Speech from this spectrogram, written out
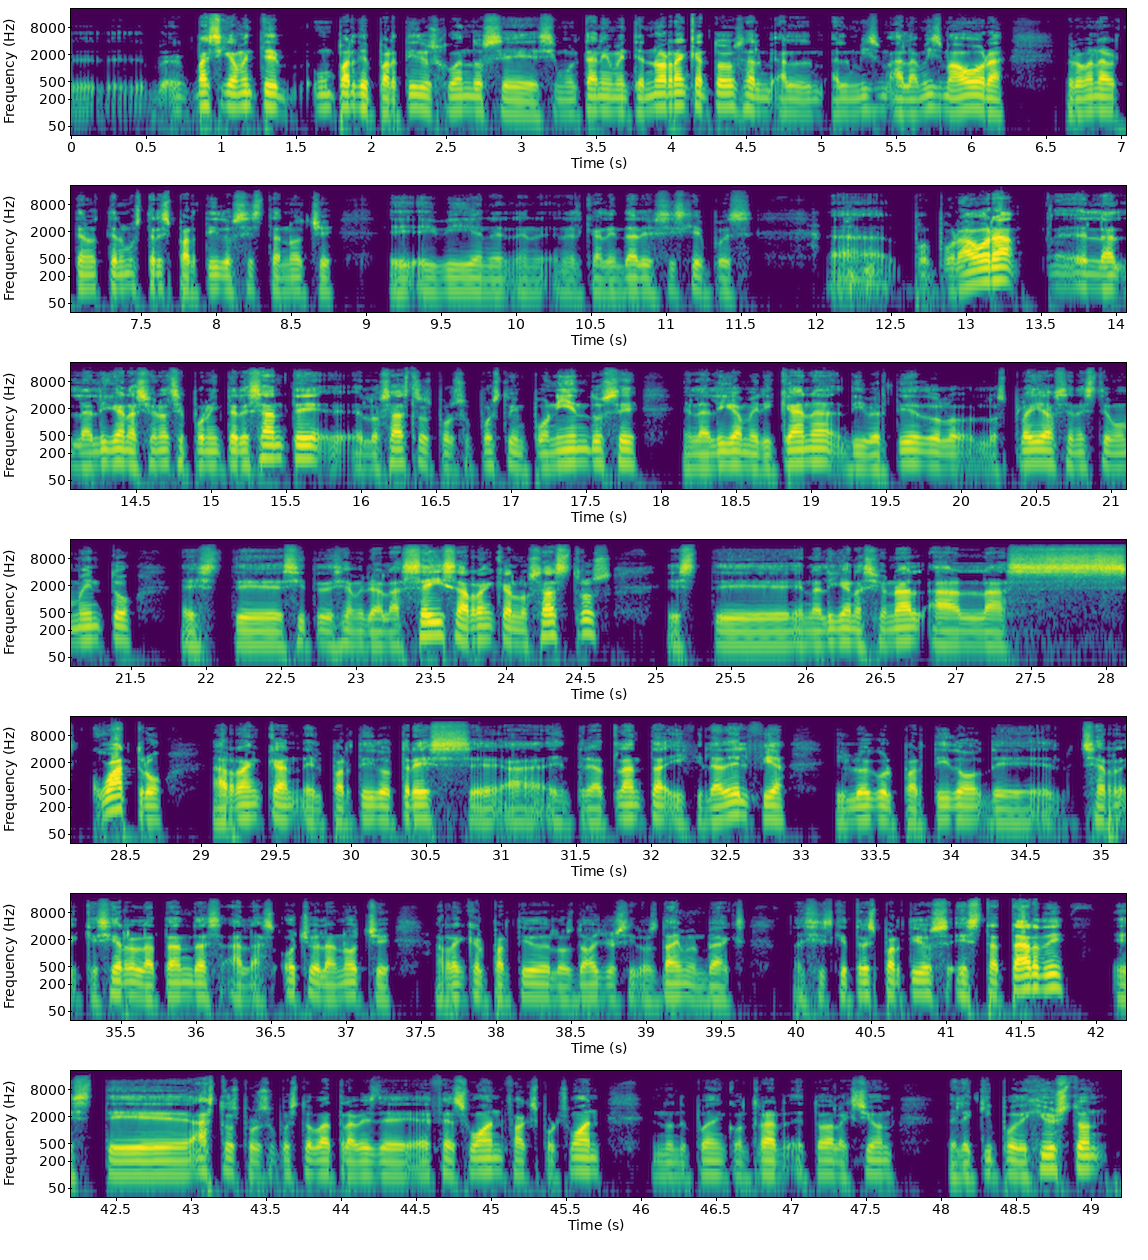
básicamente un par de partidos jugándose simultáneamente, no arrancan todos al, al, mismo, a la misma hora, pero van a tenemos tres partidos esta noche eh, en, en, el calendario, así es que pues Ah, por, ahora, eh, la, Liga Nacional se pone interesante. Eh, los Astros, por supuesto, imponiéndose en la Liga Americana. Divertidos los playoffs en este momento. Este, si te decía, mira, a las 6 arrancan los Astros. Este, en la Liga Nacional a las 4 arrancan el partido 3 eh, entre Atlanta y Filadelfia y luego el partido de, que cierra la tandas a las 8 de la noche arranca el partido de los Dodgers y los Diamondbacks. Así es que tres partidos esta tarde. Este Astros, por supuesto, va a través de FS1, Fox Sports One, en donde puede encontrar eh, toda la acción del equipo de Houston.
